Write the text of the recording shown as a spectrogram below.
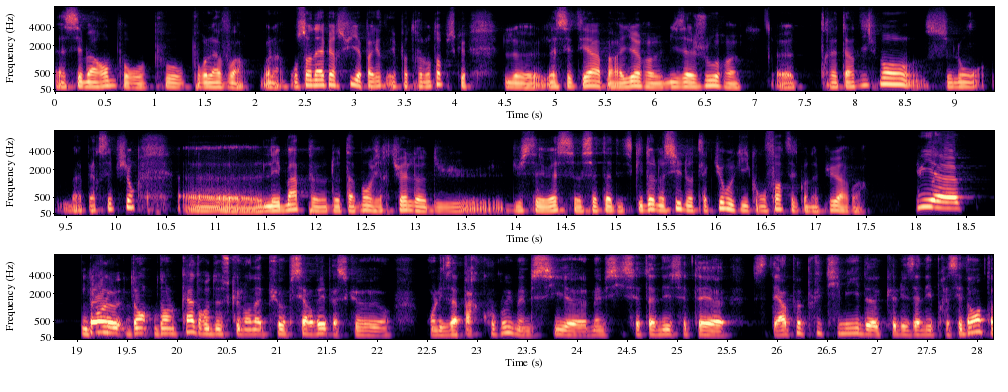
assez marrante pour, pour, pour l'avoir. Voilà. On s'en est aperçu il n'y a pas très longtemps, puisque le, la CTA a par ailleurs mis à jour très tardivement, selon ma perception, les maps, notamment virtuelles du, du CES cette année. Ce qui donne aussi une autre lecture ou qui conforte celle qu'on a pu avoir. Puis, euh, dans, le, dans, dans, le cadre de ce que l'on a pu observer, parce que on les a parcourus, même si, euh, même si cette année euh, c'était un peu plus timide que les années précédentes,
